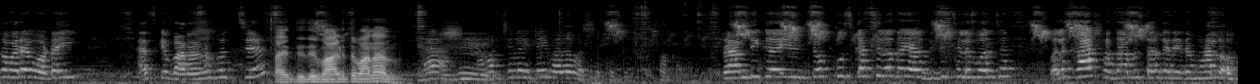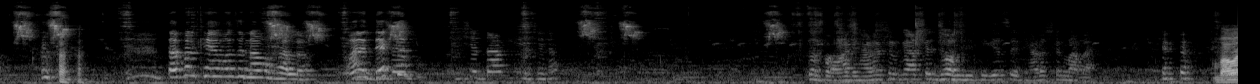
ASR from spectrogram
খাবারে ওটাই আজকে বানানো হচ্ছে তাই দিদির বাড়িতে বানান? হ্যাঁ আমার ছেলে এটাই ভালোবাসে প্রান্তিক ওই চোখ কুচকাচ্ছিল তাই আর দিদির ছেলে বলছে বলে খা সাদা আলুর তরকারি এটা ভালো। তারপর খেয়ে বলছে না ভালো। মানে দেখতে কিসের দাম নিয়েছে না তোর বাবা ঢেঁড়সের গাছে জল দিতে গেছে ঢেঁড়সের মালা বাবা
